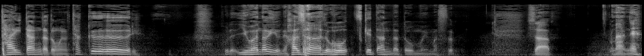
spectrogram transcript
炊いたんだと思います。たくーり。これ言わないよね。ハザードをつけたんだと思います。さあ、まあね、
